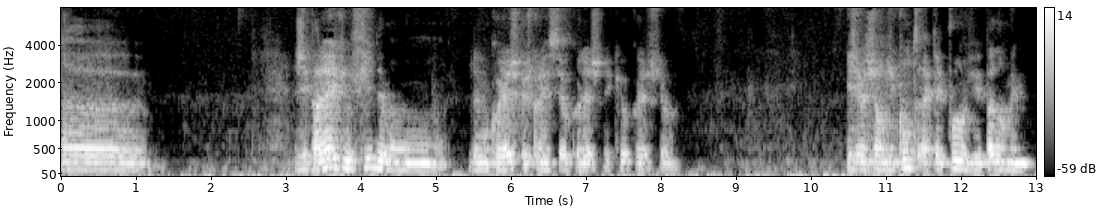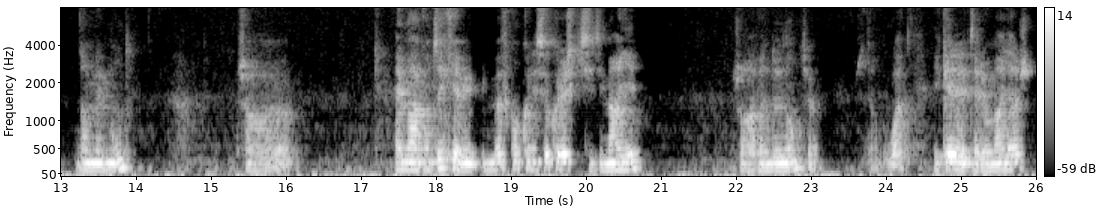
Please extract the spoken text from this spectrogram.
Euh, J'ai parlé avec une fille de mon... de mon collège que je connaissais au collège et que au collège, tu vois. Et je me suis rendu compte à quel point on vivait pas dans le même, dans le même monde. Genre, euh, elle m'a raconté qu'il y avait une meuf qu'on connaissait au collège qui s'était mariée, genre à 22 ans, tu vois. J'étais en what? Et qu'elle elle était allée au mariage,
